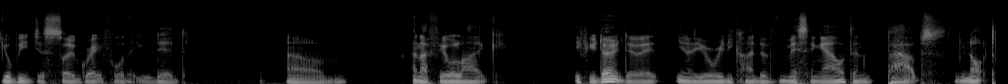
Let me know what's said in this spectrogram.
you'll be just so grateful that you did. Um, and I feel like if you don't do it, you know, you're really kind of missing out and perhaps not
